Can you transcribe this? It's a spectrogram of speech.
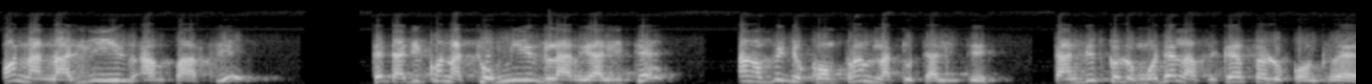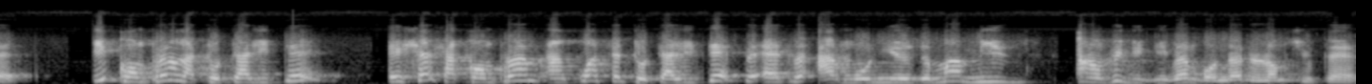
on analyse en partie, c'est-à-dire qu'on atomise la réalité en vue de comprendre la totalité. Tandis que le modèle africain fait le contraire. Il comprend la totalité et cherche à comprendre en quoi cette totalité peut être harmonieusement mise en vue du divin bonheur de l'homme sur terre.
